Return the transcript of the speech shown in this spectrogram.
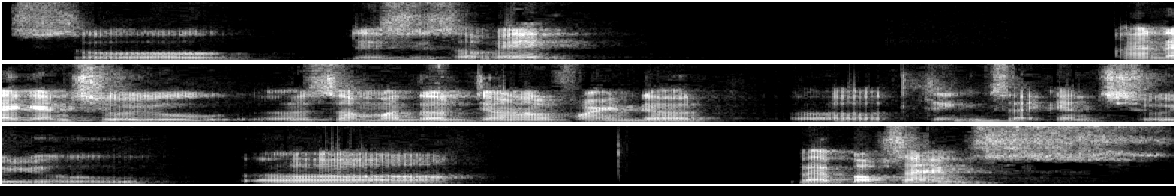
So this is a way. And I can show you uh, some other journal finder uh, things. I can show you uh, web of science.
